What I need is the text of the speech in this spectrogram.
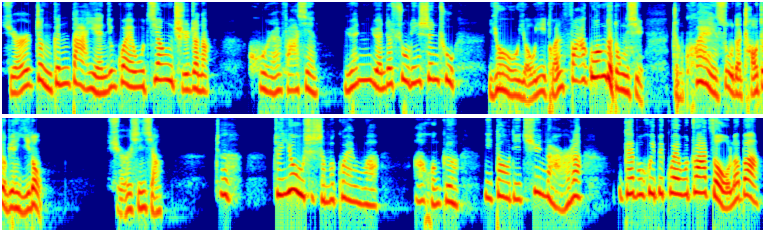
雪儿正跟大眼睛怪物僵持着呢，忽然发现远远的树林深处又有一团发光的东西，正快速的朝这边移动。雪儿心想：这。这又是什么怪物啊！阿黄哥，你到底去哪儿了？该不会被怪物抓走了吧？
